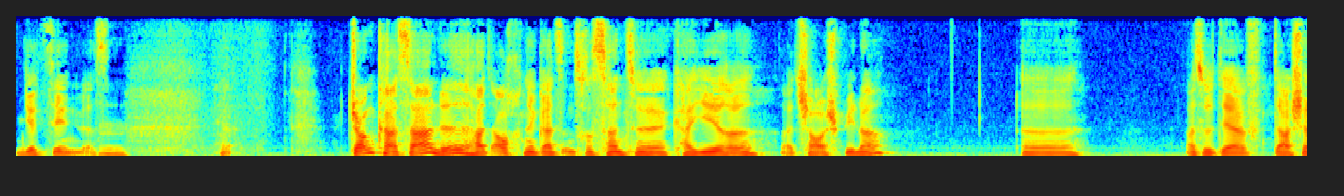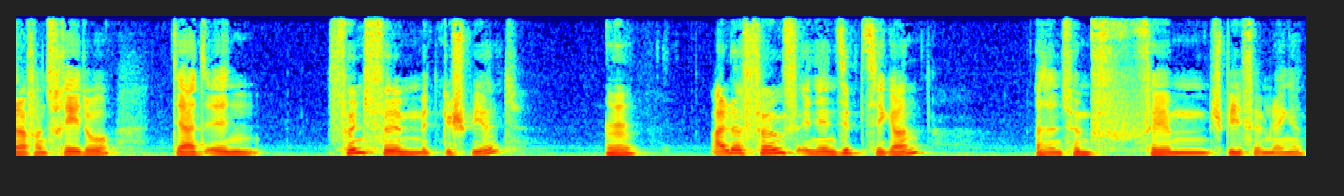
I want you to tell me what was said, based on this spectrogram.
Jetzt sehen wir es. Mhm. Ja. John Casale hat auch eine ganz interessante Karriere als Schauspieler. Äh, also der Darsteller von Fredo. Der hat in fünf Filmen mitgespielt. Mhm. Alle fünf in den 70ern. Also in fünf Filmen, Spielfilmlänge.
